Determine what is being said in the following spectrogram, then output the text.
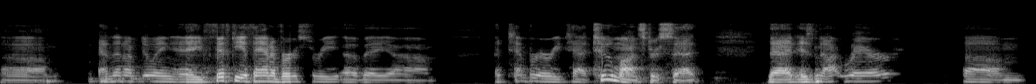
Um, and then I'm doing a 50th anniversary of a um, a temporary tattoo monster set that is not rare, um,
